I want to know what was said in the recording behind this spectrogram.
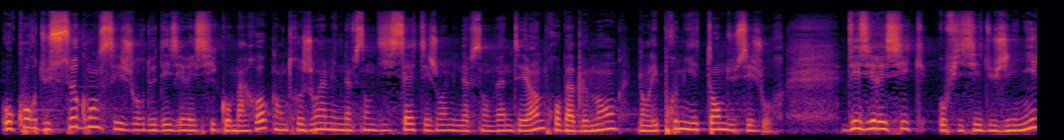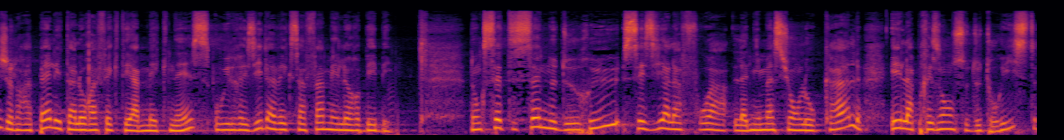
au cours du second séjour de Désiré Sic au Maroc entre juin 1917 et juin 1921, probablement dans les premiers temps du séjour. Désiré officier du génie, je le rappelle, est alors affecté à Meknès, où il réside avec sa femme et leur bébé. Donc cette scène de rue saisit à la fois l'animation locale et la présence de touristes,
